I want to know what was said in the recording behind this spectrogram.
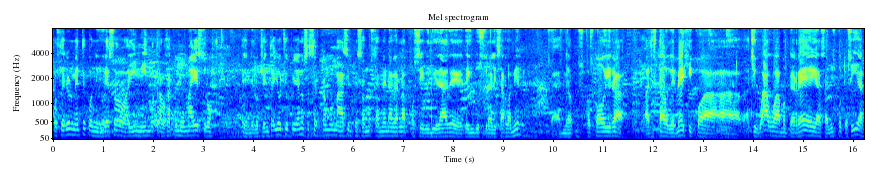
Posteriormente, cuando ingreso ahí mismo a trabajar como maestro en el 88, pues ya nos acercamos más y empezamos también a ver la posibilidad de, industrializar la miel. nos costó ir al Estado de México, a, Chihuahua, a Monterrey, a San Luis Potosí, a,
